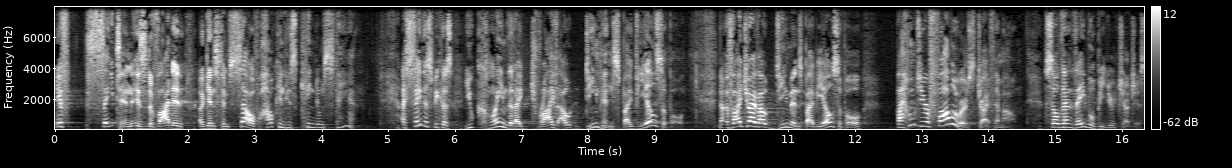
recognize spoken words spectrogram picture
If Satan is divided against himself, how can his kingdom stand? I say this because you claim that I drive out demons by Beelzebul. Now, if I drive out demons by Beelzebul, by whom do your followers drive them out? So then they will be your judges.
